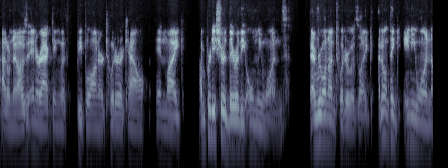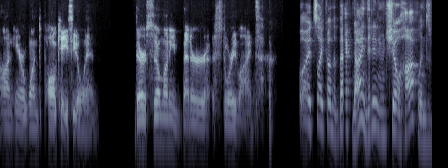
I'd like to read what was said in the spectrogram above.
I don't know, I was interacting with people on our Twitter account and like I'm pretty sure they were the only ones everyone on Twitter was like, I don't think anyone on here wants Paul Casey to win. There are so many better storylines. well, it's like on the back nine, they didn't even show Hovland's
